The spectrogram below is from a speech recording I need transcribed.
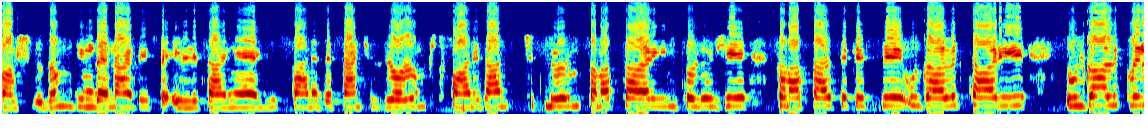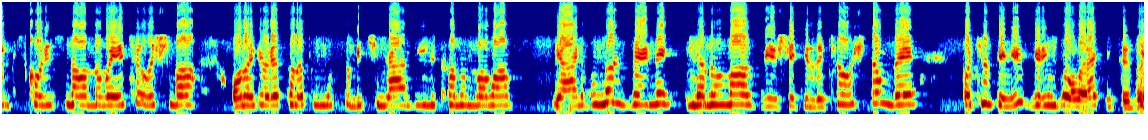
başladım. Günde neredeyse 50 tane, 100 tane desen çiziyorum. Kütüphaneden çıkmıyorum. Sanat tarihi, mitoloji, sanat felsefesi, uygarlık tarihi, uygarlıkların psikolojisini anlamaya çalışma, ona göre sanatın nasıl biçimlendiğini tanımlama. Yani bunlar üzerine inanılmaz bir şekilde çalıştım ve fakülteyi birinci olarak bitirdim.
